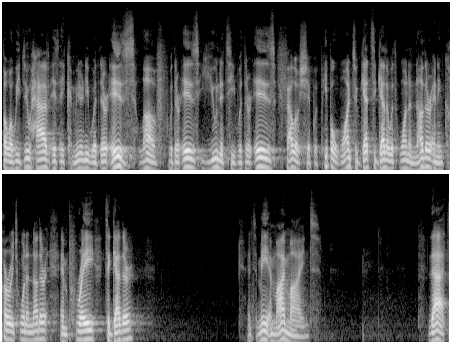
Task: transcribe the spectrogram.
But what we do have is a community where there is love, where there is unity, where there is fellowship, where people want to get together with one another and encourage one another and pray together. And to me, in my mind, that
